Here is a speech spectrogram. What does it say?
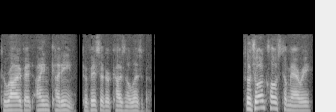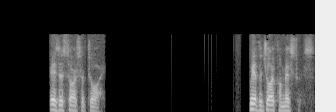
to arrive at Ein Karim to visit her cousin Elizabeth. So drawing close to Mary is a source of joy. We have the joyful mysteries.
